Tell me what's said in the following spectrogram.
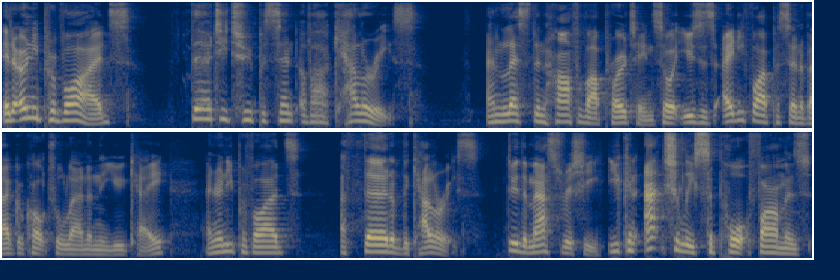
It only provides 32% of our calories and less than half of our protein. So it uses 85% of agricultural land in the UK and only provides a third of the calories. Do the maths, Rishi. You can actually support farmers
